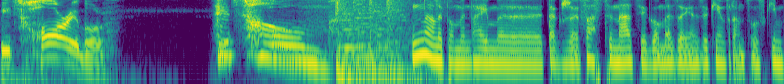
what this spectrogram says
It's horrible. It's home. No ale pamiętajmy także fascynację Gomeza językiem francuskim.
